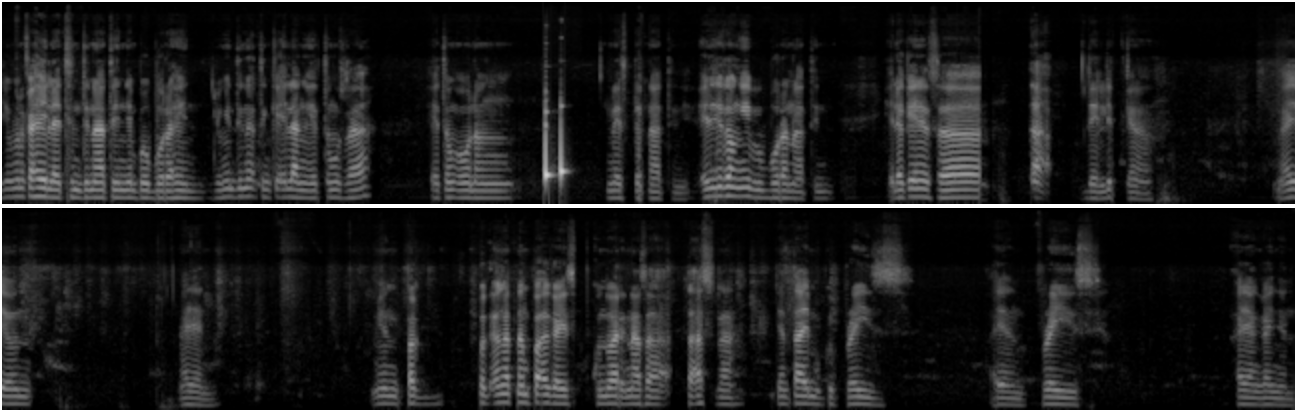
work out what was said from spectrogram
yung naka-highlight, hindi natin yung buburahin. Yung hindi natin kailangan, itong sa, itong unang na-split natin. Eh, ito ang ibubura natin. Ilagay na sa, ah, delete ka na. Ngayon, ayan. Ngayon, pag, pag angat ng paa guys, kunwari nasa taas na, dyan tayo mag-praise. Ayan, praise. Ayan, ganyan.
